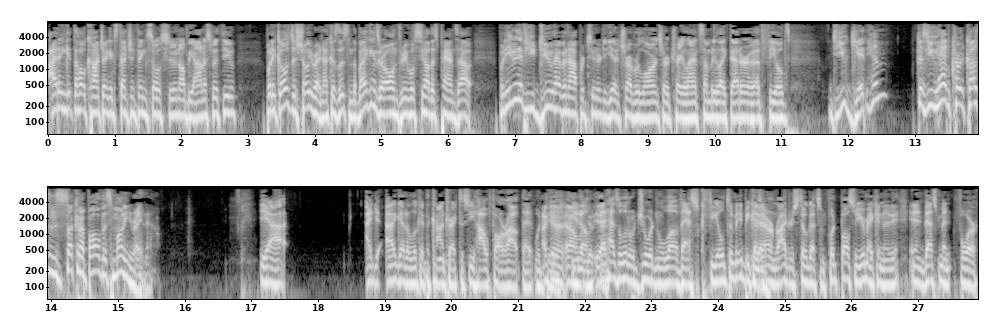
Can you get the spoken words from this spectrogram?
I didn't get the whole contract extension thing so soon. I'll be honest with you, but it goes to show you right now. Because listen, the Vikings are 0 3. We'll see how this pans out. But even if you do have an opportunity to get a Trevor Lawrence or a Trey Lance, somebody like that, or a Fields, do you get him? Because you have Kirk Cousins sucking up all this money right now. Yeah. I, I got to look at the contract to see how far out that would be. can- I'll you know, at- yeah. that has a little Jordan Love esque feel to me because Yeah. Aaron Rodgers still got some football, so you're making an, an investment for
